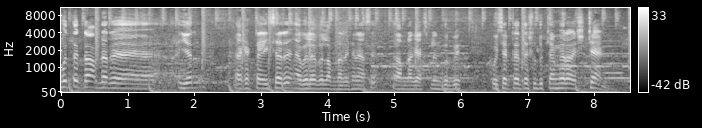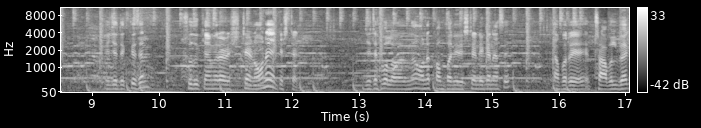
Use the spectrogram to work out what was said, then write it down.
প্রত্যেকটা আপনার ইয়ের এক একটা এইসার অ্যাভেলেবেল আপনার এখানে আছে। আপনাকে এক্সপ্লেন করবে। ওই সাইডটাতে শুধু ক্যামেরার স্ট্যান্ড এই যে দেখতেছেন, শুধু ক্যামেরার স্ট্যান্ড অনেক স্ট্যান্ড যেটা বলা হয় না, অনেক কোম্পানির স্ট্যান্ড এখানে আছে। তারপরে ট্রাভেল ব্যাগ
